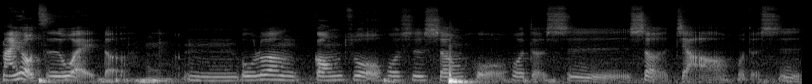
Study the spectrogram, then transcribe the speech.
蛮有滋味的。嗯嗯，不论工作或是生活，或者是社交，或者是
